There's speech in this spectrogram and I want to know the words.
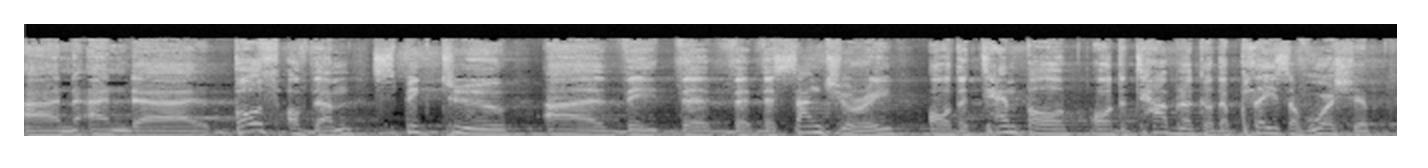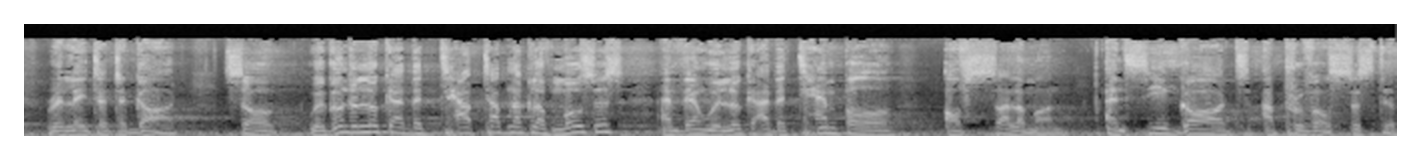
And, and uh, both of them speak to uh, the, the, the, the sanctuary or the temple or the tabernacle, the place of worship related to God. So we're going to look at the tab- tabernacle of Moses and then we'll look at the temple of Solomon and see God's approval system.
